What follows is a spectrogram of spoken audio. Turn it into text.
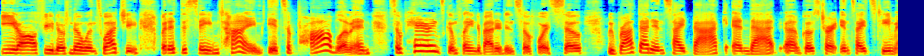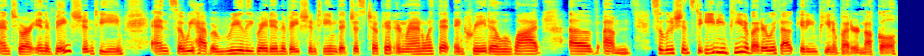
eat off, you know, if no one's watching. But at the same time, it's a problem. And so parents complained about it and so forth. So we brought that insight back and that uh, goes to our insights team and to our innovation team. And so we have a really great innovation team that just took it and ran with it and created a lot of um, solutions to eating peanut butter without getting peanut butter knuckle.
